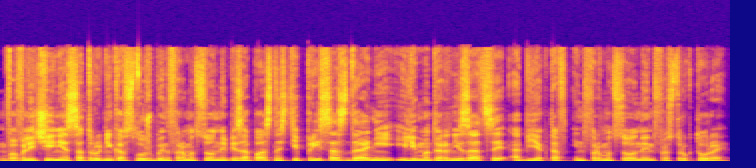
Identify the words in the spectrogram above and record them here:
Вовлечение сотрудников службы информационной безопасности при создании или модернизации объектов информационной инфраструктуры.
